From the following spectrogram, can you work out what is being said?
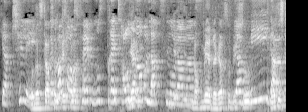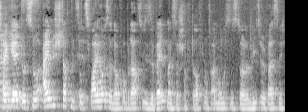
Ja, chillig. Und das dann kommst du aufs Feld und musst 3000 ja, Euro latzen oder ja, was? Noch mehr, da gab es nämlich ja, so. Mega du hattest nice. kein Geld, du hattest nur eine Stadt mit so zwei Häusern drauf, aber dazu diese Weltmeisterschaft drauf und auf einmal musstest du deine Miete, weiß nicht,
